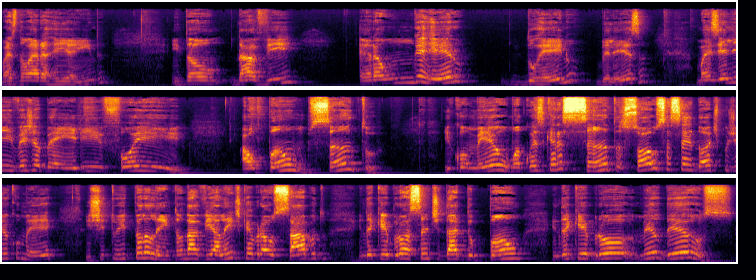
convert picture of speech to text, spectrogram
mas não era rei ainda. Então, Davi era um guerreiro do reino, beleza? Mas ele, veja bem, ele foi ao pão santo e comeu uma coisa que era santa, só o sacerdote podia comer, instituído pela lei. Então Davi, além de quebrar o sábado, ainda quebrou a santidade do pão, ainda quebrou, meu Deus.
